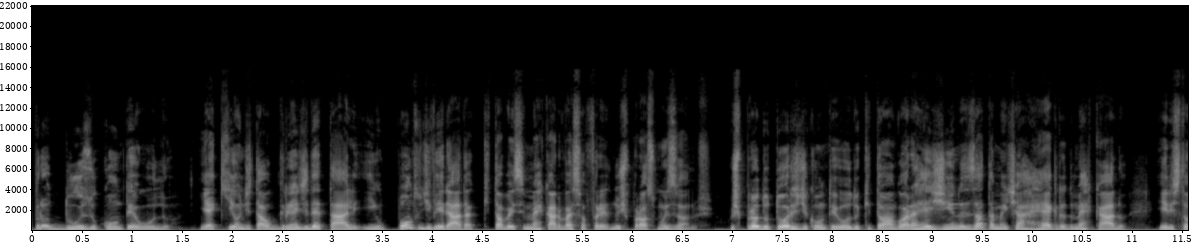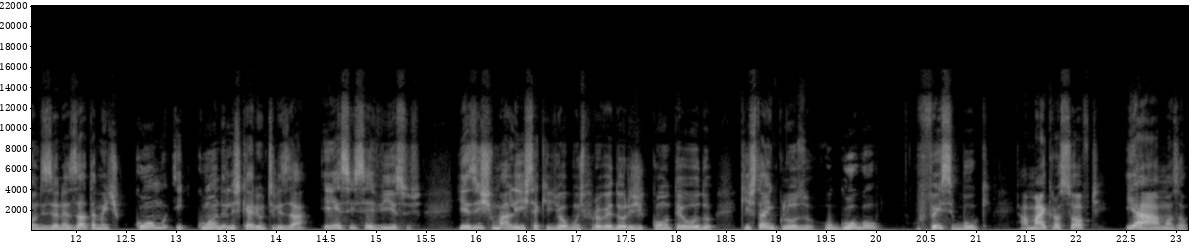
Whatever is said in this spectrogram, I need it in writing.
produz o conteúdo. E aqui é onde está o grande detalhe e o ponto de virada que talvez esse mercado vai sofrer nos próximos anos. Os produtores de conteúdo que estão agora regindo exatamente a regra do mercado. Eles estão dizendo exatamente como e quando eles querem utilizar esses serviços. E existe uma lista aqui de alguns provedores de conteúdo que está incluso o Google, o Facebook, a Microsoft e a Amazon.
